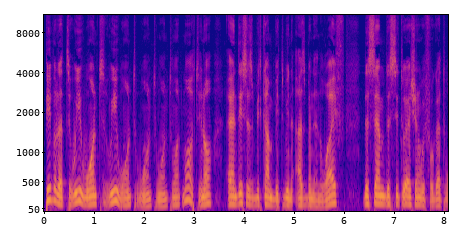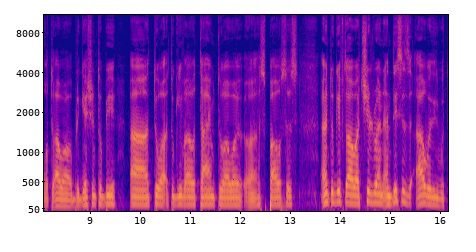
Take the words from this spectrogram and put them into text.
people that we want, we want, want, want, want, want, you know. And this has become between husband and wife. the same the situation. We forget what our obligation to be uh, to uh, to give our time to our uh, spouses and to give to our children. And this is how we would.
